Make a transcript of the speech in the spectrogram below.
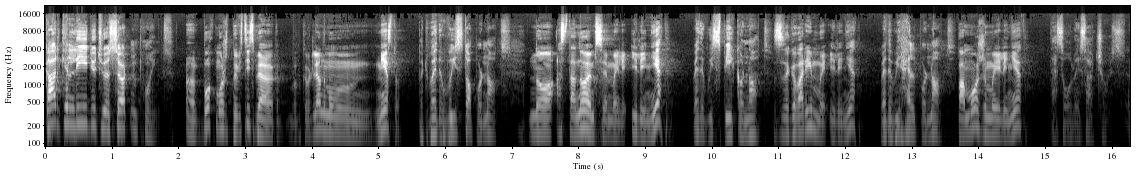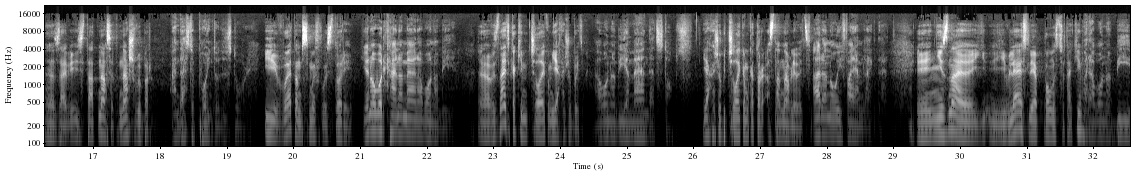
God can lead you to a certain point. Э, Бог может повести тебя к к определенному месту. But whether we stop or not, Но остановимся мы ли или нет, whether we speak or not, заговорим мы или нет, whether we help or not, поможем мы или нет, that's always our choice. э, зависит от нас. Это наш выбор. And that's the point of the story. И в этом смысл истории. You know what kind of man I want to be? Э, Вы знаете, каким человеком я хочу быть? Я хочу быть человеком, который останавливается. Like И не знаю, являюсь ли я полностью таким, like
